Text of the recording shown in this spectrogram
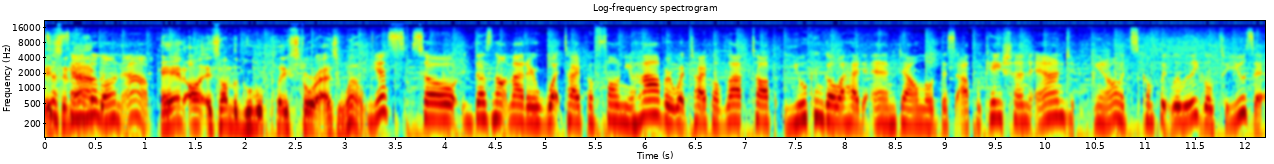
It's a an app. standalone app. And uh, it's on the Google Play Store as well. Yes, so it does not matter what type of phone you have or what type of laptop, you can go ahead and download this application and, you know, it's completely legal to use it.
